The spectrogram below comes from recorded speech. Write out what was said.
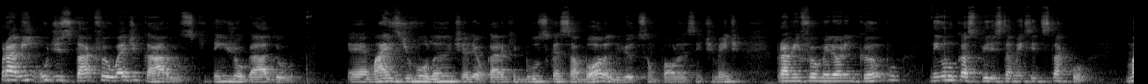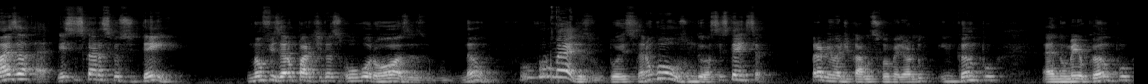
Para mim, o destaque foi o Ed Carlos, que tem jogado é, mais de volante, ele é o cara que busca essa bola, ele veio do São Paulo recentemente. Para mim foi o melhor em campo, nem o Lucas Pires também se destacou. Mas a, esses caras que eu citei não fizeram partidas horrorosas, não, foram médios. Dois fizeram gols, um deu assistência. Para mim, o Ed Carlos foi o melhor do, em campo é, no meio-campo.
